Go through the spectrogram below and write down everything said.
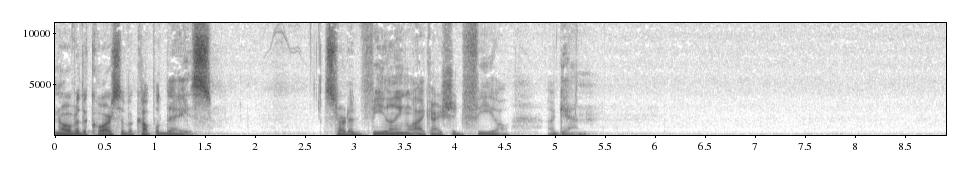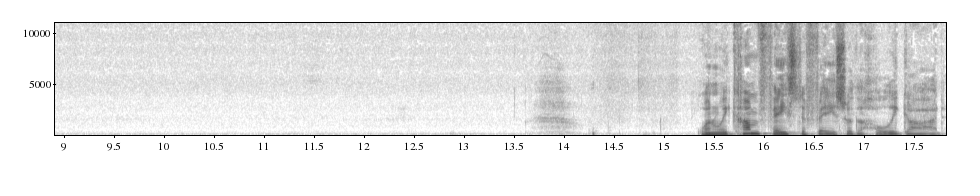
And over the course of a couple days, started feeling like I should feel again. When we come face to face with a holy God,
